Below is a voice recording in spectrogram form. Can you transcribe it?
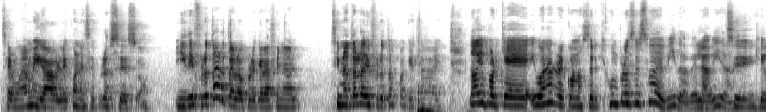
ser muy amigable con ese proceso y disfrutártelo, porque al final, si no te lo disfrutas, ¿para qué estás ahí? No, y porque, y bueno, reconocer que es un proceso de vida, de la vida. Sí, que,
